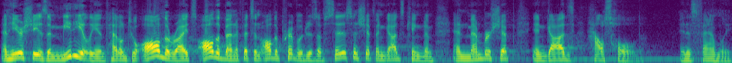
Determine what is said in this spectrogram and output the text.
And he or she is immediately entitled to all the rights, all the benefits, and all the privileges of citizenship in God's kingdom and membership in God's household, in his family,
